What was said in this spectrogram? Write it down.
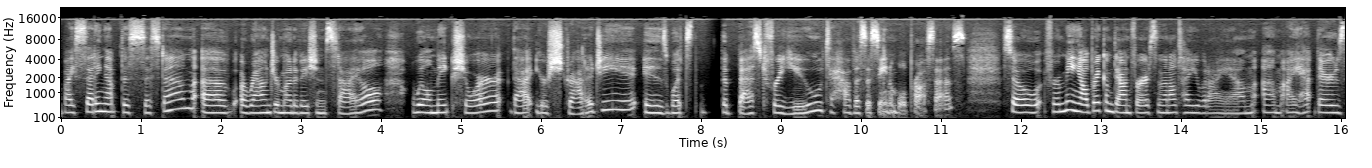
by setting up this system of around your motivation style will make sure that your strategy is what's the best for you to have a sustainable process. So for me, I'll break them down first and then I'll tell you what I am. Um, I ha- there's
